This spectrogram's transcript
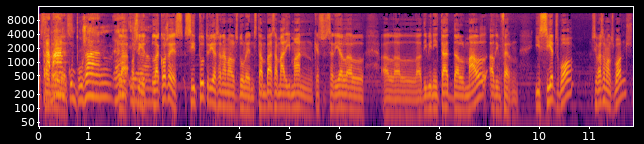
estan tramant, riallers. composant... Eh? Clar, o sigui, eh, la cosa és, si tu tries anar amb els dolents, te'n vas a Mariman, que seria el, el, el, la divinitat del mal, a l'infern. I si ets bo, si vas amb els bons,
